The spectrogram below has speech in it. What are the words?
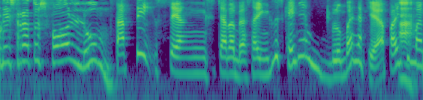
udah 100 volume. Tapi yang secara bahasa Inggris kayaknya belum banyak ya. Paling Ah. cuman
